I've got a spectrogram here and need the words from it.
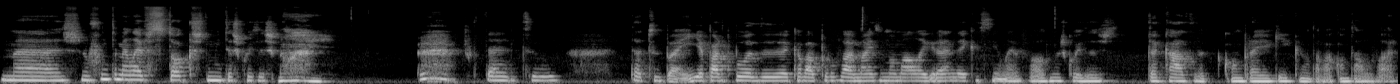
mas no fundo também levo estoques de muitas coisas que não há. Portanto, está tudo bem. E a parte boa de acabar por levar mais uma mala grande é que assim levo algumas coisas da casa que comprei aqui que não estava a contar levar.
